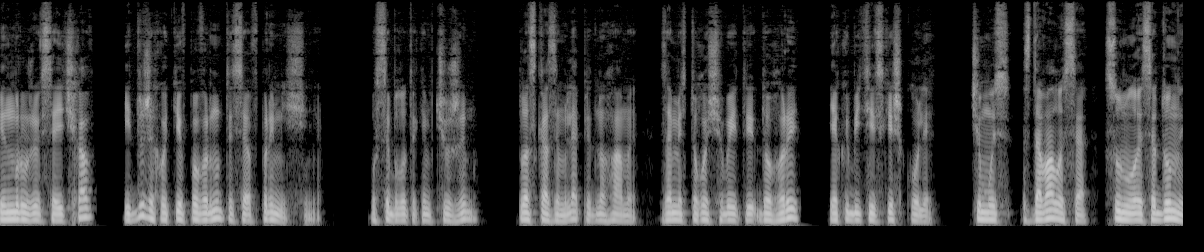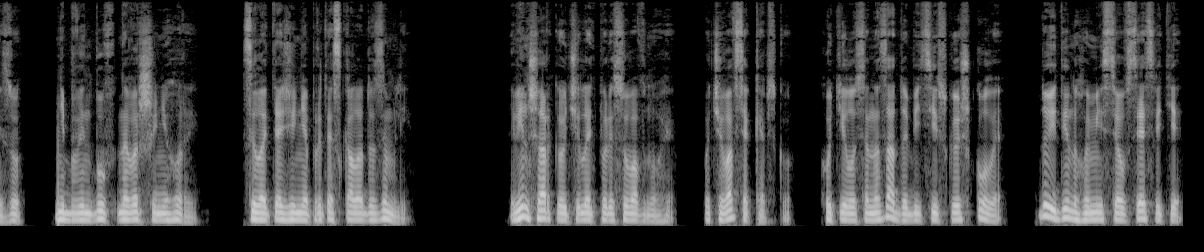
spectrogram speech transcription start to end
Він мружився і чхав і дуже хотів повернутися в приміщення. Усе було таким чужим, пласка земля під ногами, замість того, щоб йти до гори, як у бійцівській школі. Чомусь, здавалося, сунулося донизу, ніби він був на вершині гори. Сила тяжіння притискала до землі. Він, шаркаючи, ледь пересував ноги, почувався кепсько. Хотілося назад до бійцівської школи, до єдиного місця у всесвіті,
